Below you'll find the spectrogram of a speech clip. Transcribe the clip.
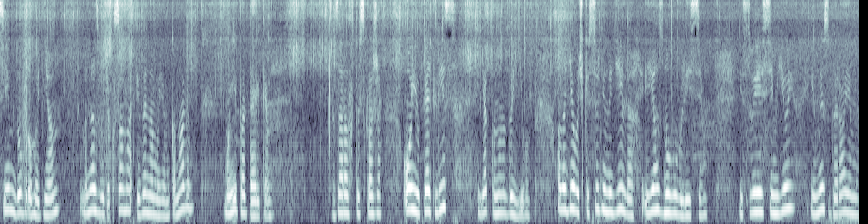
Всім доброго дня! Мене звуть Оксана і ви на моєму каналі Мої петельки. Зараз хтось скаже, ой, опять ліс, як воно надоїло. Але, дівчатки, сьогодні неділя і я знову в лісі. Із своєю сім'єю і ми збираємо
